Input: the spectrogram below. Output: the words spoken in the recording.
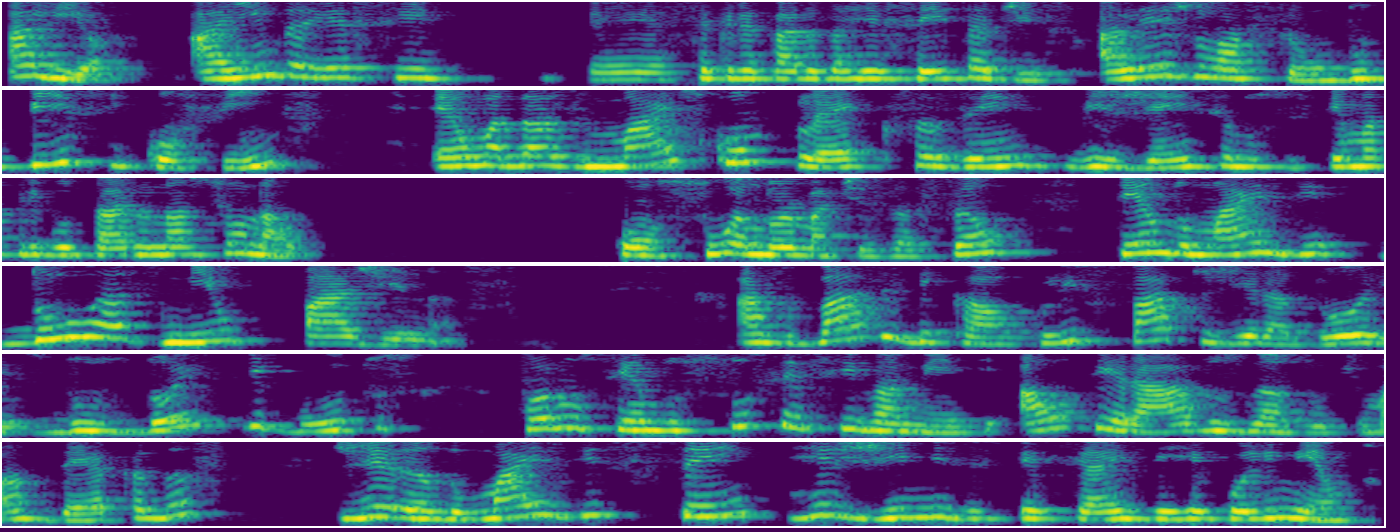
Ali, ó, ainda esse é, secretário da Receita diz: a legislação do PIS e COFINS é uma das mais complexas em vigência no sistema tributário nacional, com sua normatização tendo mais de duas mil páginas. As bases de cálculo e fatos geradores dos dois tributos foram sendo sucessivamente alterados nas últimas décadas, gerando mais de 100 regimes especiais de recolhimento,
